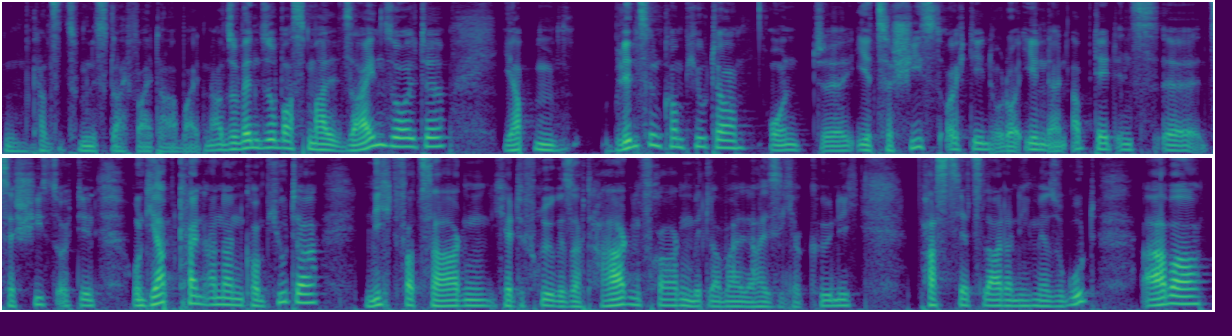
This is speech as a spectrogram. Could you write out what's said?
Dann kannst du zumindest gleich weiterarbeiten. Also wenn sowas mal sein sollte, ihr habt einen Blinzeln-Computer und äh, ihr zerschießt euch den oder irgendein Update ins, äh, zerschießt euch den und ihr habt keinen anderen Computer, nicht verzagen. Ich hätte früher gesagt Hagen fragen, mittlerweile heiße ich ja König. Passt jetzt leider nicht mehr so gut, aber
